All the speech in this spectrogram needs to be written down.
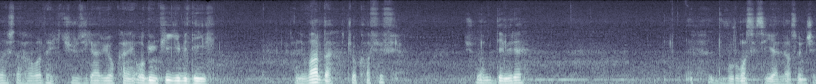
Arkadaşlar havada hiç rüzgar yok. Hani o günkü gibi değil. Hani var da çok hafif. Şuradan bir demire vurma sesi geldi az önce.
